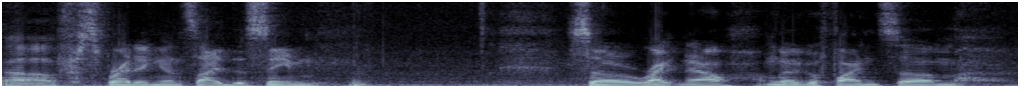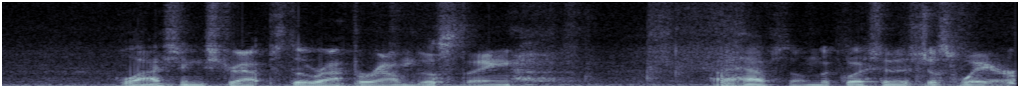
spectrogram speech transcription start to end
uh, spreading inside the seam. So right now, I'm gonna go find some lashing straps to wrap around this thing. I have some. The question is just where.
